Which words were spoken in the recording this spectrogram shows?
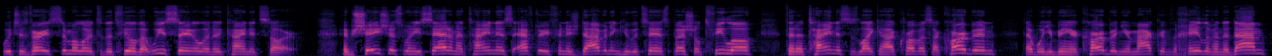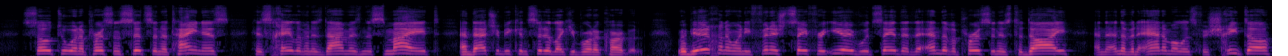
which is very similar to the tefillah that we say in a kind Sheshes, when he sat on a tainus, after he finished davening, he would say a special tefillah that a tainus is like a hakrovas a korban, that when you bring a korban, you're of the chaylev and the dam. So too, when a person sits in a tainus, his chaylev and his dam is nismait, and that should be considered like he brought a korban. Rabbi Yochanan, when he finished Sefer Eiv, would say that the end of a person is to die, and the end of an animal is for shchita.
